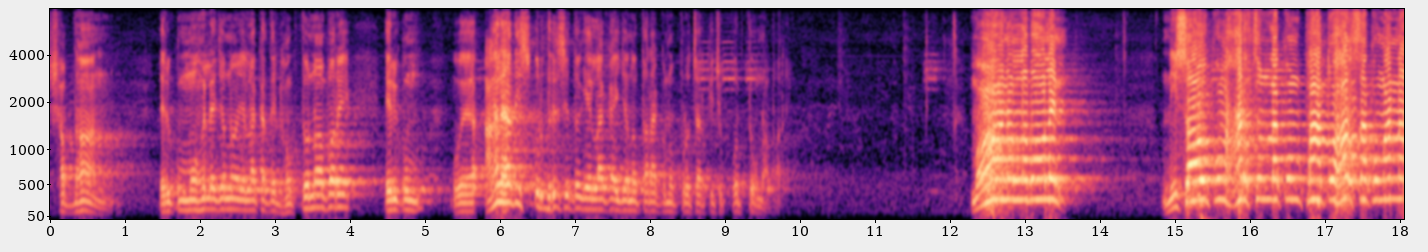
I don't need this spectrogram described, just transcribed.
সাবধান। এরকম মহিলা যেন এলাকাতে ঢুকতেও না পারে, এরকম এলাকায় যেন তারা কোনো প্রচার কিছু করতেও না পারে। মহান আল্লাহ বলেন হারসুল্লাকুম ফাতু হারসাকুম আন্না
